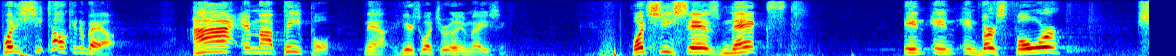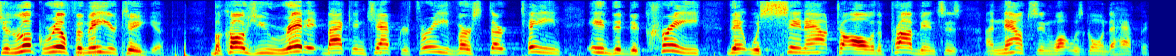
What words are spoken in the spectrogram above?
What is she talking about? I and my people. Now, here's what's really amazing. What she says next in, in, in verse 4 should look real familiar to you because you read it back in chapter 3, verse 13, in the decree that was sent out to all of the provinces announcing what was going to happen.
